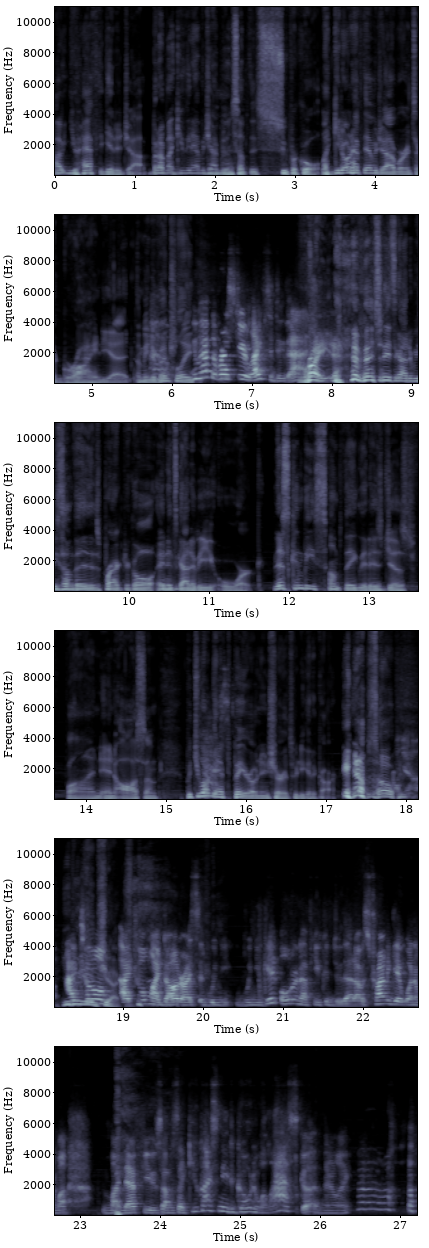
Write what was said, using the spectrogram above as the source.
uh, you have to get a job, but I'm like, you can have a job doing something super cool. Like you don't have to have a job where it's a grind yet. I mean, eventually. you have the rest of your life to do that Right. Eventually, it's got to be something that's practical and it's got to be work. This can be something that is just fun and awesome, but you are going to have to pay your own insurance when you get a car. You know, so I know. you I told check. I told my daughter I said when you when you get old enough you can do that. I was trying to get one of my my nephews. I was like, you guys need to go to Alaska, and they're like, ah.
